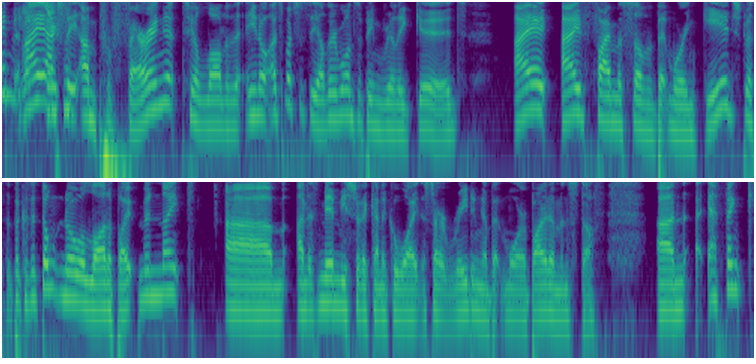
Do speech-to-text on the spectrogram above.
I'm I actually I'm preferring it to a lot of the you know as much as the other ones have been really good. I I find myself a bit more engaged with it because I don't know a lot about Moon Knight. Um, and it's made me sort of kind of go out and start reading a bit more about him and stuff. And I- think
